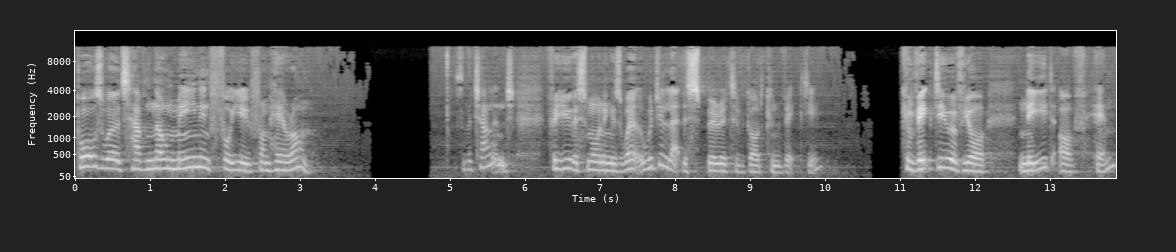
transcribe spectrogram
Paul's words have no meaning for you from here on. So the challenge for you this morning is well, would you let the Spirit of God convict you? Convict you of your need of Him?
